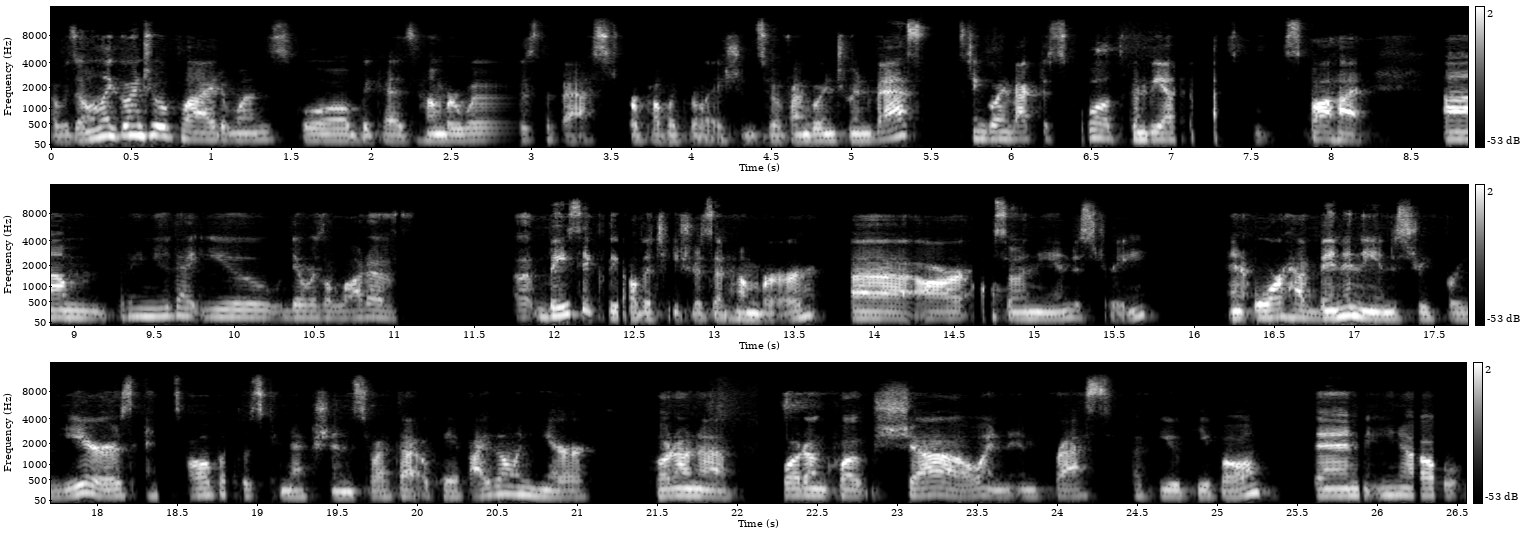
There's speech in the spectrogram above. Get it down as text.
I was only going to apply to one school because Humber was the best for public relations. So if I'm going to invest in going back to school, it's going to be at the best spot. Um, but I knew that you, there was a lot of, uh, basically all the teachers at Humber uh, are also in the industry and or have been in the industry for years. And it's all about those connections. So I thought, okay, if I go in here put on a quote unquote show and impress a few people, then you know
